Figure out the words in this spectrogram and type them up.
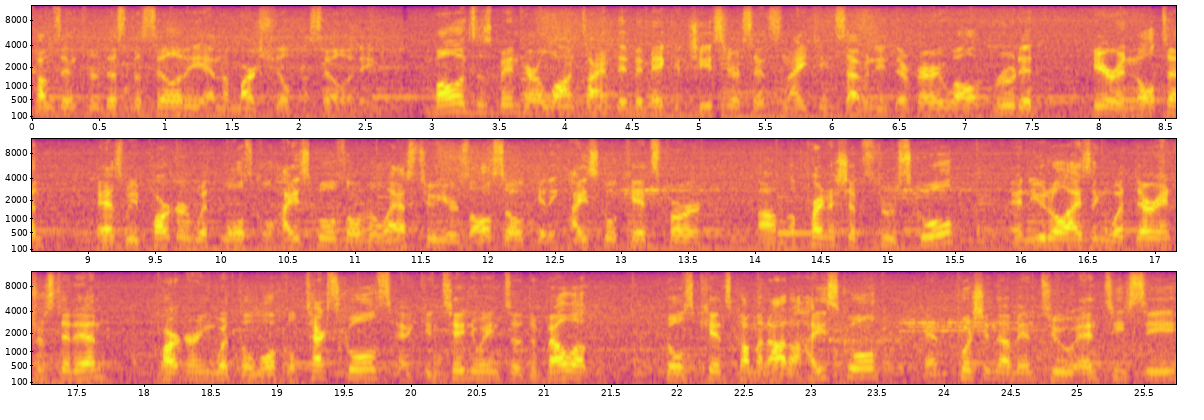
comes in through this facility and the Marshfield facility. Mullins has been here a long time. They've been making cheese here since 1970. They're very well rooted here in Knowlton as we've partnered with local high schools over the last two years also, getting high school kids for um, apprenticeships through school and utilizing what they're interested in, partnering with the local tech schools and continuing to develop those kids coming out of high school and pushing them into NTC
